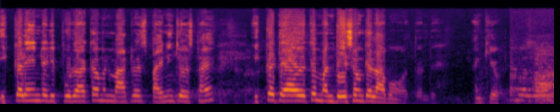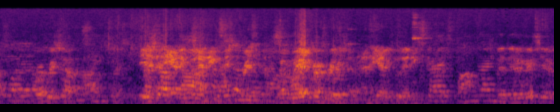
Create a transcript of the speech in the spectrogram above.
ఇక్కడ ఏంటంటే ఇప్పుడు దాకా మన మ్యాటర్స్ పైనుంచి వస్తున్నాయి ఇక్కడ తయారైతే మన దేశంకే లాభం అవుతుంది thank you He had, he had a good innings in Brisbane. So we're from Brisbane, and he had a good innings. But who's here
